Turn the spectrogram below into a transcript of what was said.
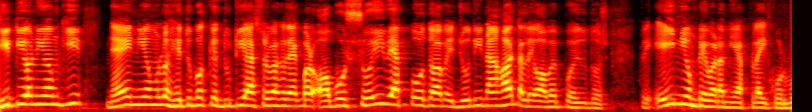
দ্বিতীয় নিয়ম কি? ন্যায়ের নিয়ম হলো হেতুপক্ষে দুটি আশ্রয় বাক্য একবার অবশ্যই ব্যাপ্য হতে হবে। যদি না হয়, তাহলে অব্যাপ্য হেতু দোষ। তো এই নিয়মটা এবার আমি অ্যাপ্লাই করব।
